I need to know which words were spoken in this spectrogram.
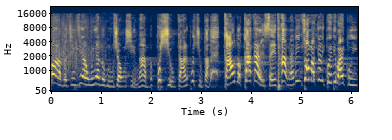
妈就真正有影都唔相信啊，不不受教，你不受教，搞到家家会洗桶啊！恁祖妈叫你跪，你爱跪？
